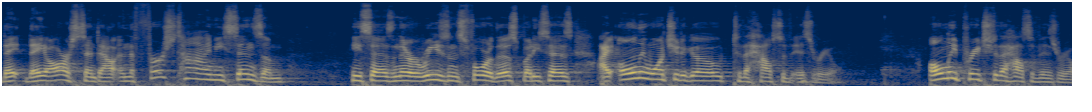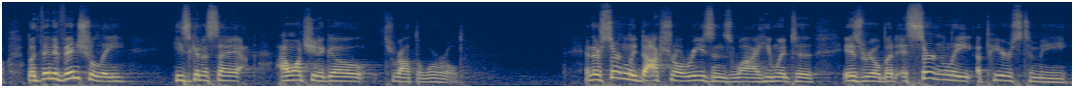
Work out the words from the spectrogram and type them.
they, they are sent out. And the first time he sends them, he says, and there are reasons for this, but he says, I only want you to go to the house of Israel. Only preach to the house of Israel. But then eventually, he's going to say, I want you to go throughout the world. And there's certainly doctrinal reasons why he went to Israel, but it certainly appears to me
